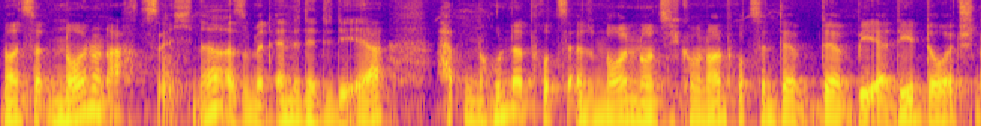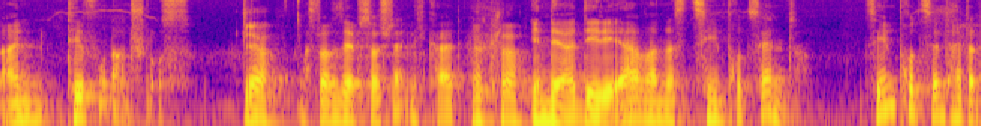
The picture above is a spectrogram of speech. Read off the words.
1989, ne, also mit Ende der DDR, hatten 100 Prozent, also 99,9 Prozent der, der BRD-Deutschen einen Telefonanschluss. ja, Das war eine Selbstverständlichkeit. Ja, klar. In der DDR waren das 10 Prozent. 10 Prozent hatten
